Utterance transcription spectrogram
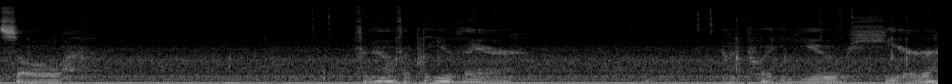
So for now, if I put you there, and I put you here,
